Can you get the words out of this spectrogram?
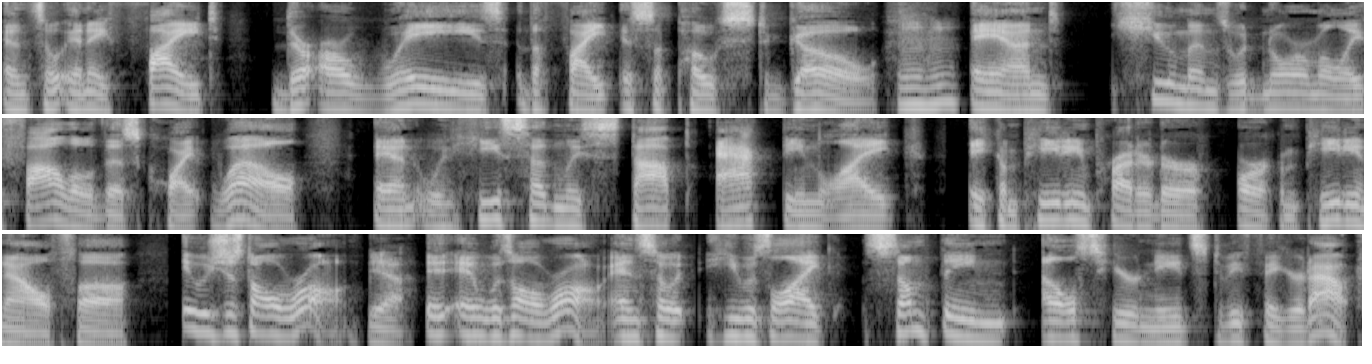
And so in a fight, there are ways the fight is supposed to go. Mm-hmm. And humans would normally follow this quite well. And when he suddenly stopped acting like a competing predator or a competing alpha, it was just all wrong. Yeah. It, it was all wrong. And so it, he was like, something else here needs to be figured out.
